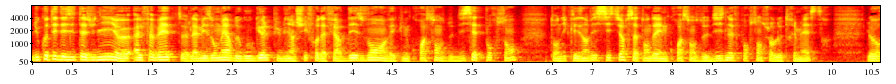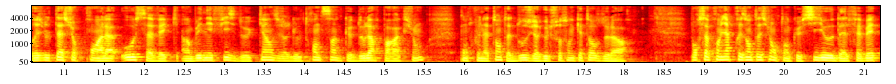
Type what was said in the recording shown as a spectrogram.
Du côté des États-Unis, euh, Alphabet, la maison mère de Google, publie un chiffre d'affaires décevant avec une croissance de 17%, tandis que les investisseurs s'attendaient à une croissance de 19% sur le trimestre. Le résultat surprend à la hausse avec un bénéfice de 15,35 dollars par action contre une attente à 12,74 dollars. Pour sa première présentation en tant que CEO d'Alphabet,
